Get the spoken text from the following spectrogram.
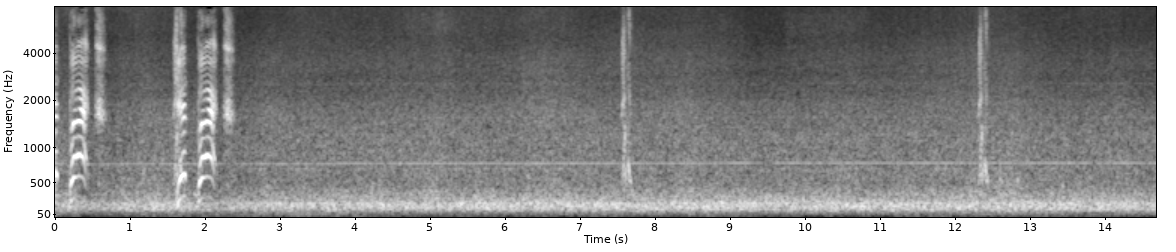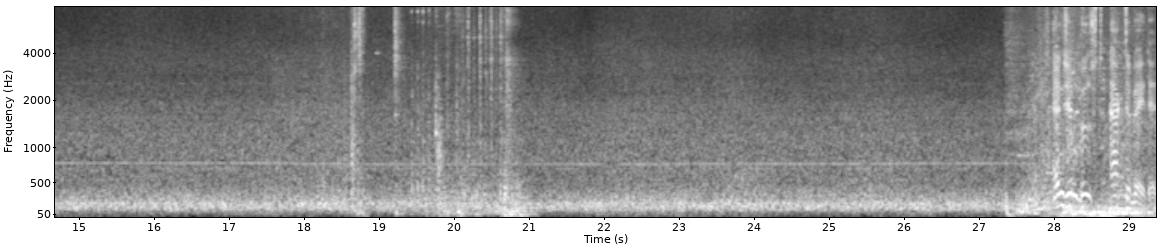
Get back! Get back! Engine boost activated.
